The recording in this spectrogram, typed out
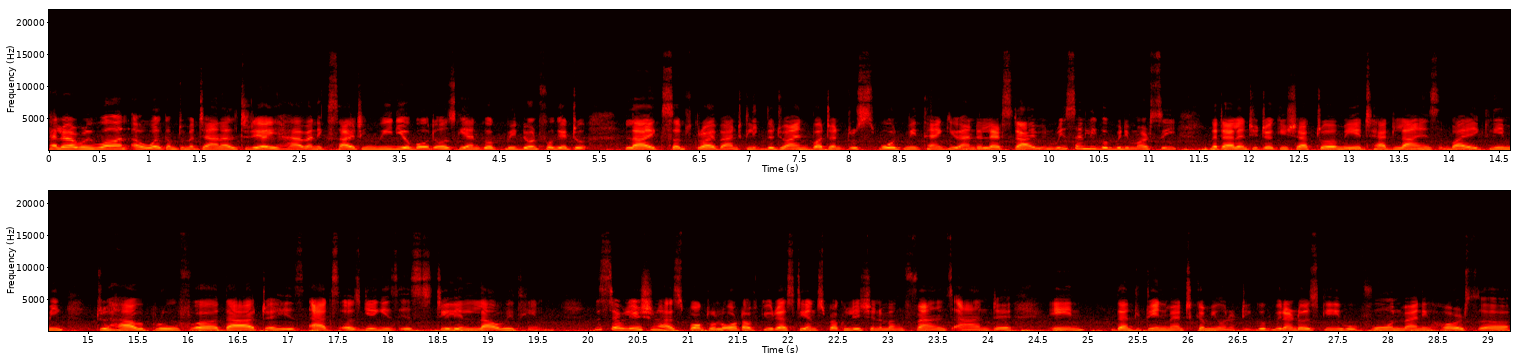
Hello everyone, uh, welcome to my channel. Today I have an exciting video about Ozgi and Gokbi. Don't forget to like, subscribe and click the join button to support me. Thank you and let's dive in. Recently Gokbi Demirci, the talented Turkish actor, made headlines by claiming to have proof uh, that his ex Ozgi is still in love with him. This revelation has sparked a lot of curiosity and speculation among fans and uh, in the entertainment community. And who've won many hearts uh,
